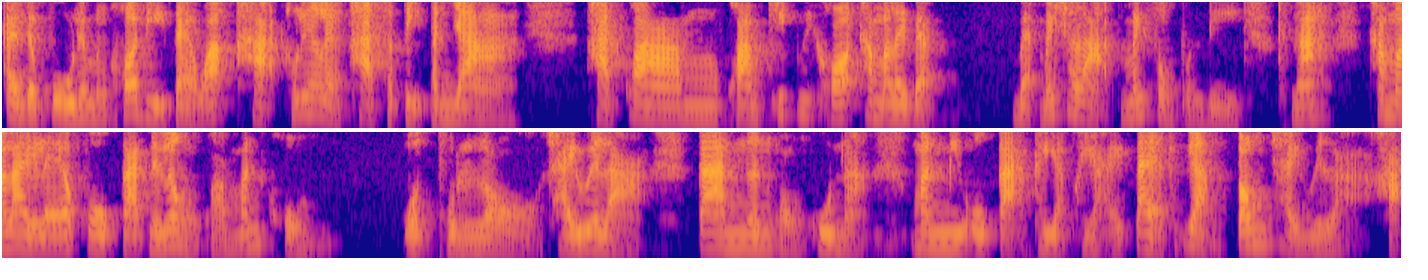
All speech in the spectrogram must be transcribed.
ไอเดฟูเนี่ยมันข้อดีแต่ว่าขาดเขาเรียกอะไรขาดสติปัญญา ขาดความความคิดวิเคราะห์ทำอะไรแบบแบบไม่ฉลาดไม่ส่งผลดีนะทำอะไรแล้วโฟกัสในเรื่องของความมั่นคงอดทนรอใช้เวลา การเงินของคุณอะ มันมีโอกาสขยับขยาย แต่ทุกอย่างต้องใช้เวลาค่ะ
